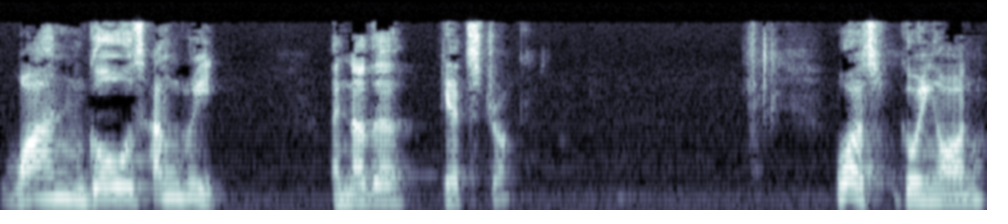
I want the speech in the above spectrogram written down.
one goes hungry, another gets drunk. What's going on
